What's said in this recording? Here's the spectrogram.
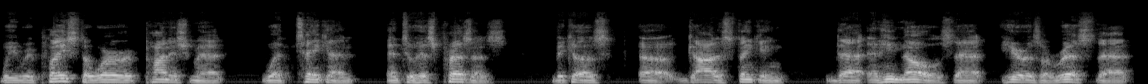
we replace the word punishment with taken into his presence because uh, God is thinking that, and He knows that here is a risk that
